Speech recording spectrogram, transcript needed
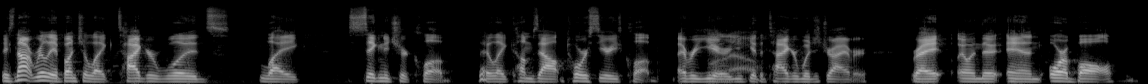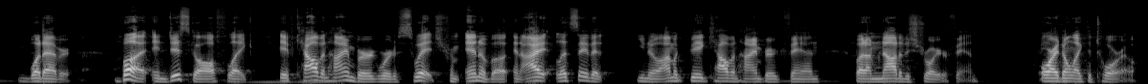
there's not really a bunch of like Tiger Woods like signature club that like comes out tour series club every year. You no. get the Tiger Woods driver, right? And the and or a ball, whatever. But in disc golf, like if Calvin Heimberg were to switch from Innova, and I let's say that you know I'm a big Calvin Heimberg fan, but I'm not a Destroyer fan, or I don't like the Toro.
